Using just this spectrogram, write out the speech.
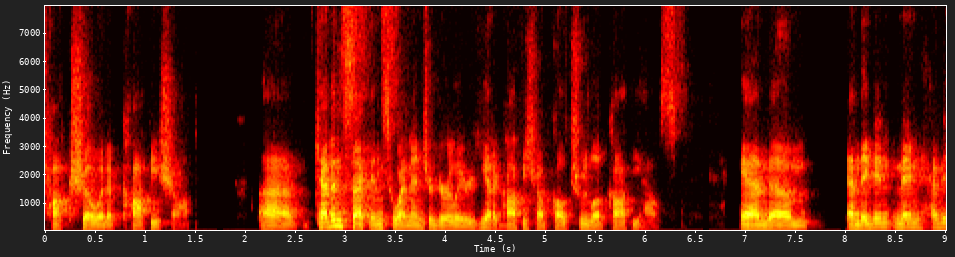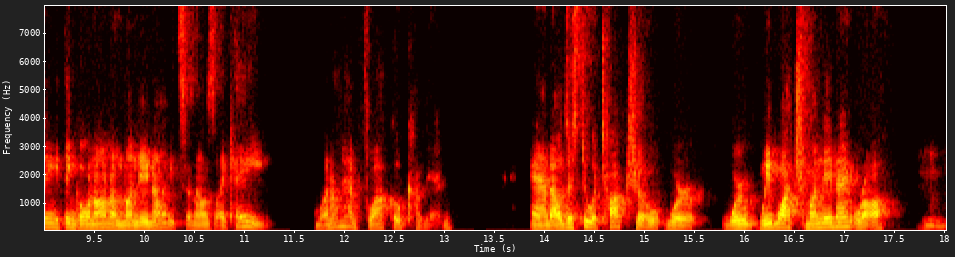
talk show at a coffee shop. Uh, Kevin Seconds, who I mentioned earlier, he had a coffee shop called True Love Coffee House, and um, and they didn't, they didn't have anything going on on Monday nights. And I was like, hey, why don't I have Flaco come in, and I'll just do a talk show where where we watch Monday Night Raw, mm-hmm.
